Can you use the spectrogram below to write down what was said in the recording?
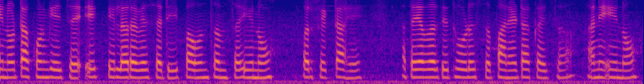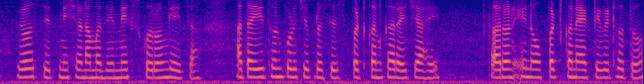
इनो टाकून घ्यायचं आहे. एक पेला रव्यासाठी पाऊन चमचा इनो परफेक्ट आहे. आता यावरती थोडंसं पाणी टाकायचं आणि इनो व्यवस्थित मिश्रणामध्ये मिक्स करून घ्यायचा. आता इथून पुढची प्रोसेस पटकन करायची आहे. कारण इनो पटकन ॲक्टिवेट होतो.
